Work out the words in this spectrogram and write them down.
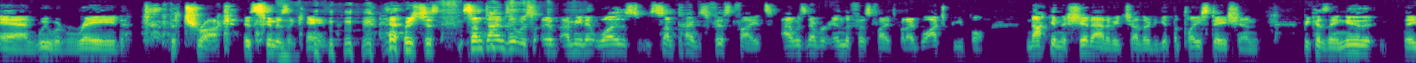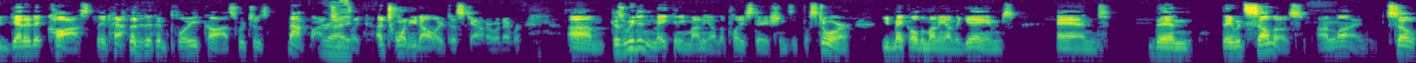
and we would raid the truck as soon as it came. it was just sometimes it was. I mean, it was sometimes fist fights. I was never in the fist fights, but I'd watch people knocking the shit out of each other to get the PlayStation because they knew that they'd get it at cost. They'd have it at employee cost, which was not much. Right. It was like a twenty dollar discount or whatever. Because um, we didn't make any money on the PlayStations at the store. You'd make all the money on the games, and then they would sell those online. So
